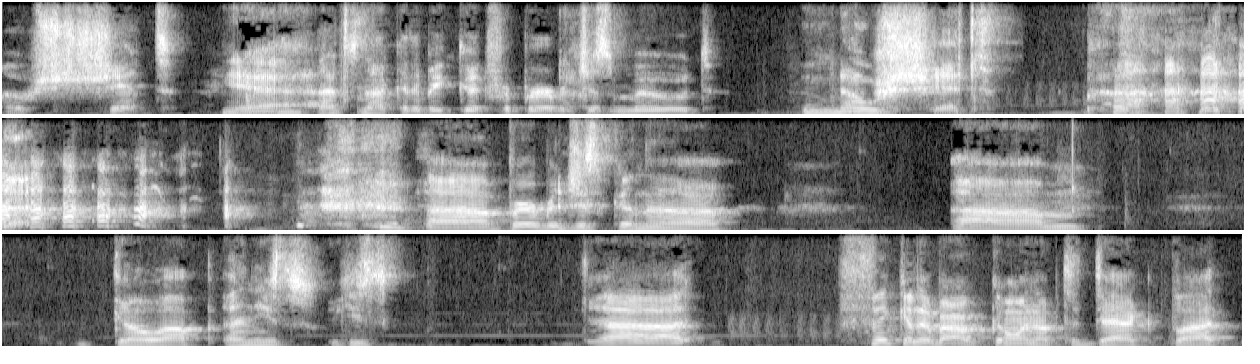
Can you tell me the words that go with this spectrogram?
Oh shit, Yeah, that's not going to be good for Burbage's mood. No shit. Uh, Burbage is gonna um go up, and he's he's uh thinking about going up to deck, but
